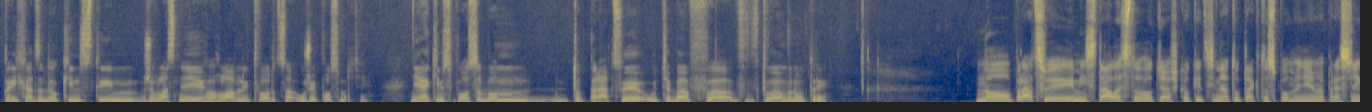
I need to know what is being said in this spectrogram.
prichádza do kin s tým, že vlastne jeho hlavný tvorca už je po smrti. Nejakým spôsobom to pracuje u teba v, v tvojom vnútri? No, pracuje. Je mi stále z toho ťažko, keď si na to takto spomeniem a presne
